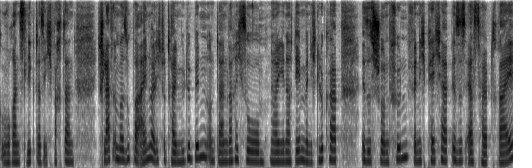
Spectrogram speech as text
woran es liegt. Also ich wach dann, ich schlafe immer super ein, weil ich total müde bin und dann wache ich so, ja, je nachdem, wenn ich Glück habe, ist es schon fünf, wenn ich Pech habe, ist es erst halb drei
